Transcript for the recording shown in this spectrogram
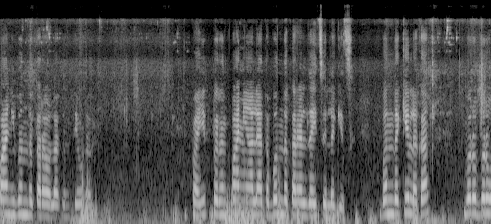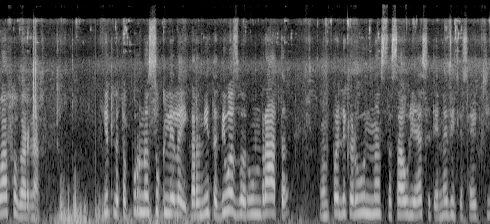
पाणी बंद करावं लागेल तेवढं. पा इथपर्यंत पाणी आलं आता बंद करायला जायचं लगेच. बंद केलं का बरोबर वाफा भरणार इथलं तर पूर्ण सुकलेलं आहे कारण इथं दिवसभर ऊन राहतं. आणि पलीकडे ऊन नसतं सावली असते त्या नदीच्या साईडची.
